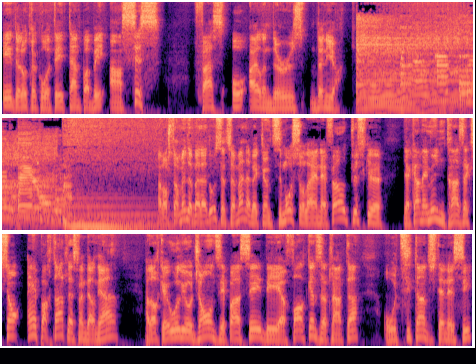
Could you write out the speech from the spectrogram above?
et de l'autre côté, Tampa Bay en 6 face aux Islanders de New York. Alors, je termine le balado cette semaine avec un petit mot sur la NFL, puisque il y a quand même eu une transaction importante la semaine dernière, alors que Julio Jones est passé des euh, Falcons d'Atlanta aux Titans du Tennessee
